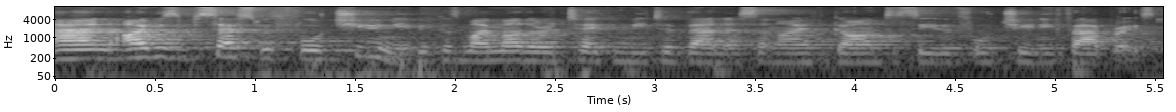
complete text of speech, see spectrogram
And I was obsessed with Fortuny because my mother had taken me to Venice and I had gone to see the Fortuny fabrics.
